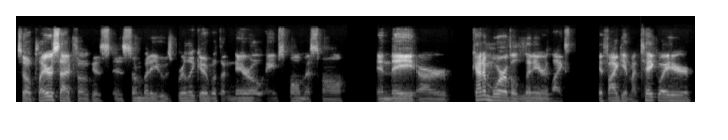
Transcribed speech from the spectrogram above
So player side focus is somebody who's really good with a narrow aim small miss small and they are kind of more of a linear like if i get my takeaway here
